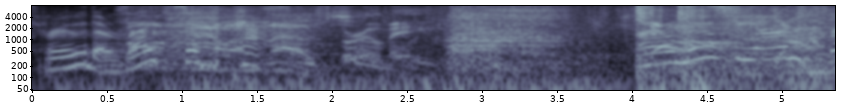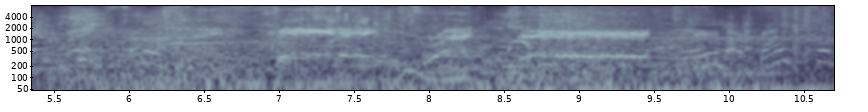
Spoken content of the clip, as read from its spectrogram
Through the rites of passage. Through me. I'll move beyond fractured spaces. Through the rites of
